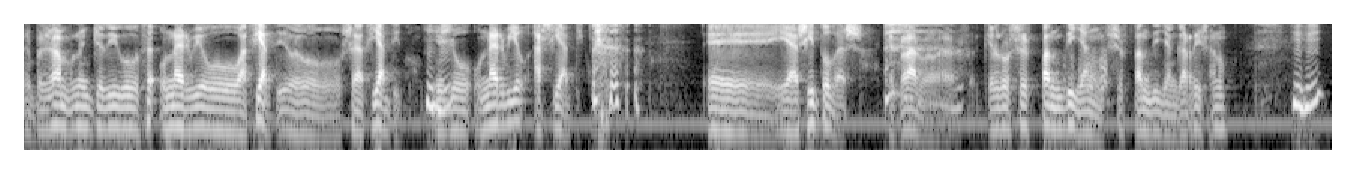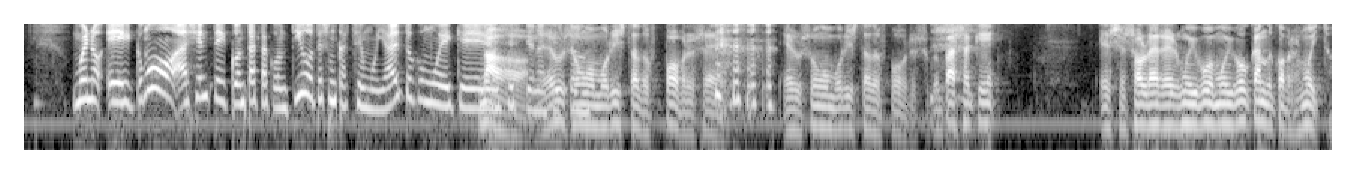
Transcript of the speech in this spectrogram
Eh, por exemplo, non che digo o nervio asiático, o sea, asiático, uh -huh. yo, o nervio asiático. eh, e así todas. E claro, que los expandillan, se expandillan garrisa, non? Uh -huh. Bueno, eh, como a xente contacta contigo? Tes un caché moi alto? Como é que no, xestionas isto? eu son humorista dos pobres, eh. eu son humorista dos pobres. O que pasa que ese sol eres moi bo, moi bo cando cobras moito.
